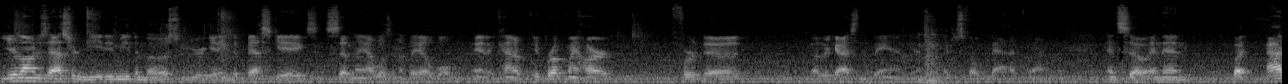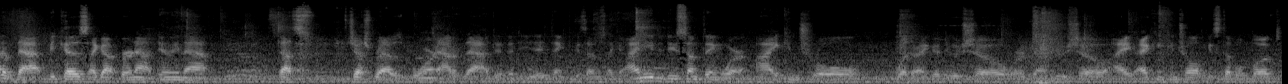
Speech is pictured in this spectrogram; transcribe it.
Year Long Disaster needed me the most, when we were getting the best gigs, suddenly I wasn't available, and it kind of it broke my heart for the other guys in the band. You know? Mhm. I just felt bad for them, and so and then, but out of that, because I got burnt out doing that, that's just where I was born out of that, doing the DJ thing, because I was like, I need to do something where I control whether I go do a show or don't do a show. I, I can control if it gets double booked.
